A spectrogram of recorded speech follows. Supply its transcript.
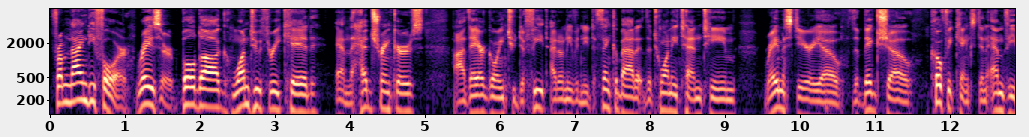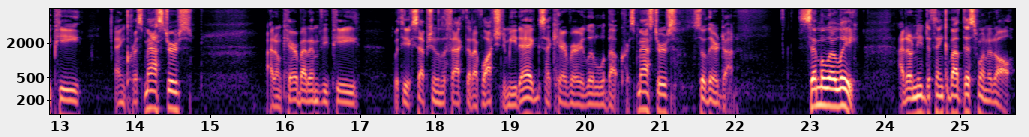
from 94, Razor, Bulldog, 123 Kid, and the Head Shrinkers. Uh, they are going to defeat, I don't even need to think about it, the 2010 team, Rey Mysterio, The Big Show, Kofi Kingston, MVP, and Chris Masters. I don't care about MVP, with the exception of the fact that I've watched him eat eggs. I care very little about Chris Masters, so they're done. Similarly, I don't need to think about this one at all.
